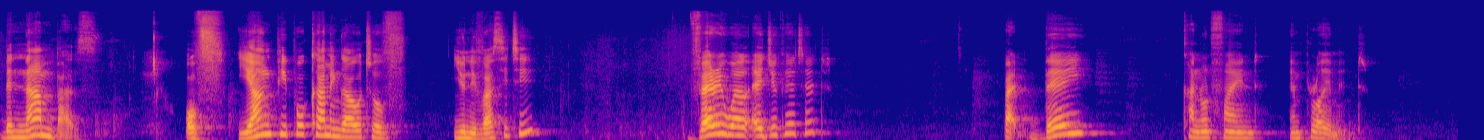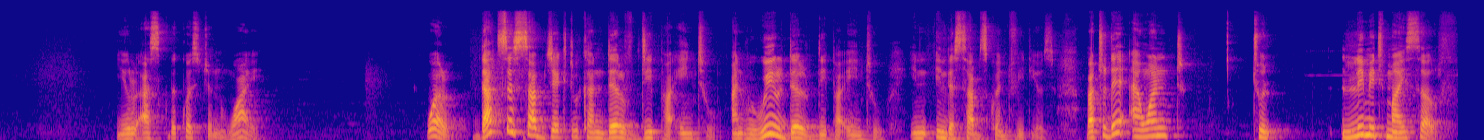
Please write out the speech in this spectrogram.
the numbers of young people coming out of university, very well educated, but they cannot find employment. You'll ask the question, why? Well, that's a subject we can delve deeper into, and we will delve deeper into in, in the subsequent videos. But today I want to limit myself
